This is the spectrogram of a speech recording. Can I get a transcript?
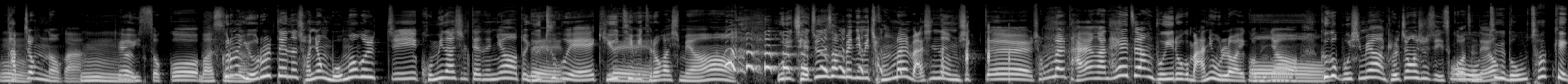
음. 답정너가 음. 되어 있었고 맞습니다. 그러면 요럴 때는 저녁 뭐 먹을지 고민하실 때는요 또 네. 유튜브에 기유 TV 네. 들어가시면 우리 재준 선배님이 정말 맛있는 음식들 정말 다양한 해장 브이로그 많이 올라와 있거든요 어. 그거 보시면 결정하실 수 있을 것 같은데요 어떻게 너무 착해.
